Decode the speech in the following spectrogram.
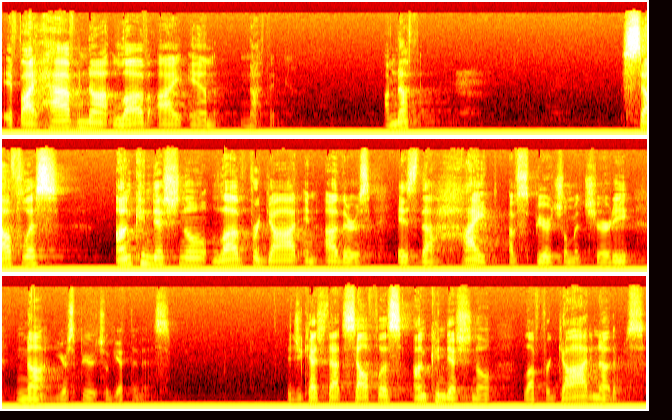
if I have not love, I am. I'm nothing. Selfless, unconditional love for God and others is the height of spiritual maturity, not your spiritual giftedness. Did you catch that? Selfless, unconditional love for God and others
